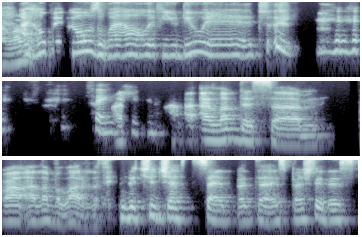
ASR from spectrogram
I love I it. hope it goes well if you do it. Thank I- you. I, I love this. Um, well, I love a lot of the things that you just said, but uh, especially this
